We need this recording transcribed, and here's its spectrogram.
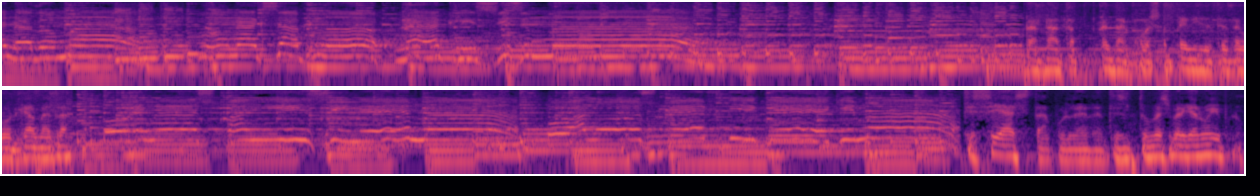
ένα δωμά που να ξαπλώ να κλείσεις μα. Περνά τα 550 τετραγωνικά μέτρα. Σιέστα που λένε, της, του μεσημεριανού ύπνου.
